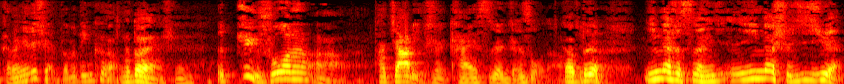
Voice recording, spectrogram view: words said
可能人家选择了丁克。那对是。呃，据说呢，啊，他家里是开私人诊所的。啊，不是，应该是私人，应该是医院。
